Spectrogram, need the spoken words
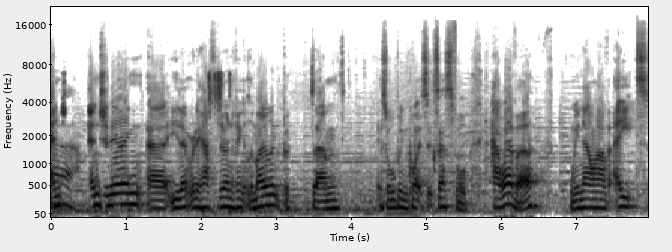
en- engineering, uh, you don't really have to do anything at the moment, but um, it's all been quite successful. However, we now have eight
